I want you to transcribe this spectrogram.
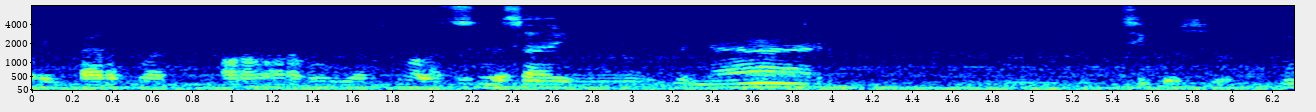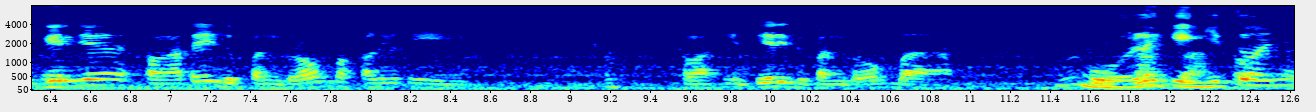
prepare buat orang-orang biar sholat itu. selesai. Benar. Sikus Mungkin dia sholatnya di depan gerobak kali ri. Sholat intinya di depan gerobak. boleh kayak gitu aja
